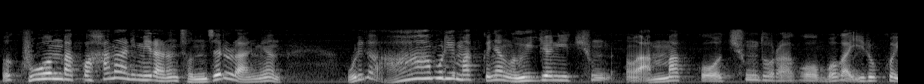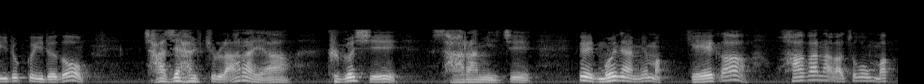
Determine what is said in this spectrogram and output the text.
어, 구원받고 하나님이라는 존재를 알면 우리가 아무리 막 그냥 의견이 충, 어, 안 맞고 충돌하고 뭐가 이렇고 이렇고 이래도 자제할 줄 알아야 그것이 사람이지. 뭐냐면 막 개가 화가 나가지고 막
